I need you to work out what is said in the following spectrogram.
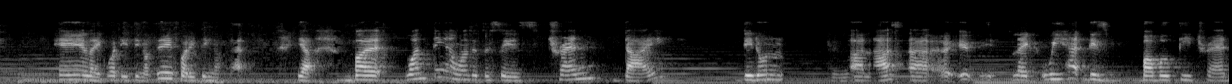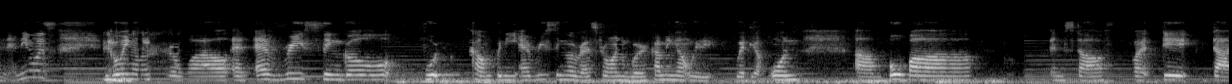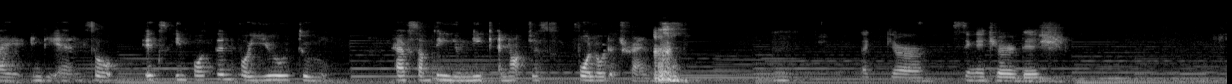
hey, like, what do you think of this? What do you think of that? Yeah. But one thing I wanted to say is trend die. They don't uh, last. Uh, it, it- like we had this bubble tea trend, and it was going on for a while. And every single food company, every single restaurant were coming out with with their own um, boba and stuff, but they die in the end. So it's important for you to have something unique and not just follow the trend. Mm. Like your signature dish.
